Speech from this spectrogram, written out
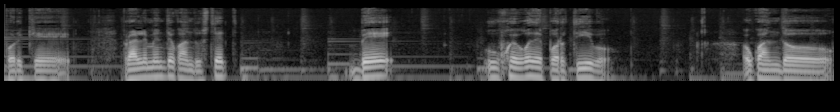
Porque probablemente cuando usted ve un juego deportivo o cuando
